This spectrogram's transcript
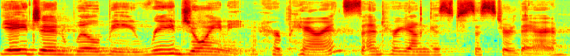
Yejin will be rejoining her parents and her youngest sister there.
